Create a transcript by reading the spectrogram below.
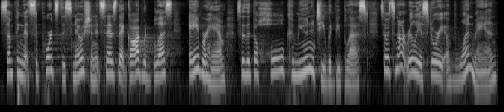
something that supports this notion. It says that God would bless Abraham so that the whole community would be blessed. So it's not really a story of one man,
